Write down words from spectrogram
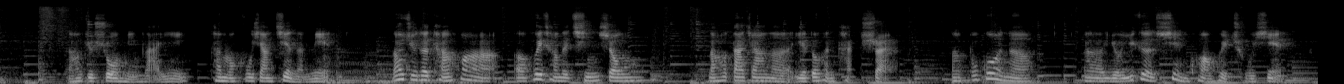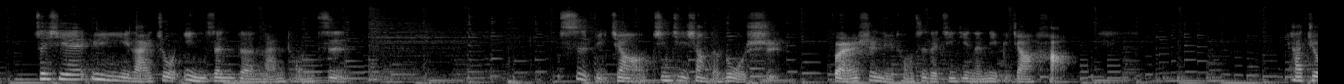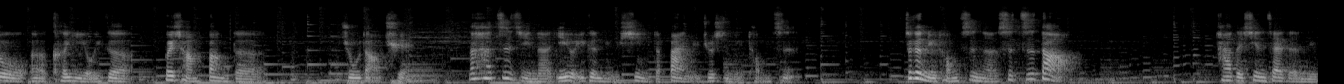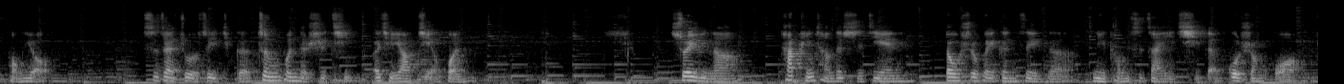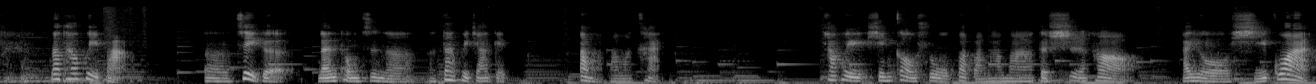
然后就说明来意，他们互相见了面，然后觉得谈话呃非常的轻松，然后大家呢也都很坦率，呃，不过呢。呃，有一个现况会出现，这些愿意来做应征的男同志是比较经济上的弱势，反而是女同志的经济能力比较好，他就呃可以有一个非常棒的主导权。那他自己呢，也有一个女性的伴侣，就是女同志。这个女同志呢，是知道他的现在的女朋友。是在做这个征婚的事情，而且要结婚，所以呢，他平常的时间都是会跟这个女同志在一起的过生活。那他会把呃这个男同志呢带回家给爸爸妈妈看，他会先告诉爸爸妈妈的嗜好，还有习惯，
